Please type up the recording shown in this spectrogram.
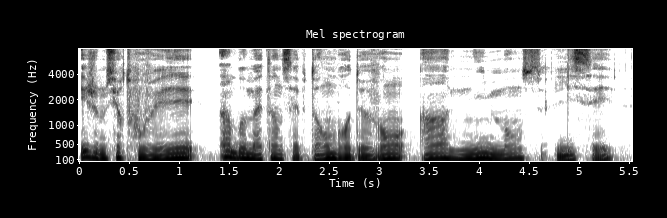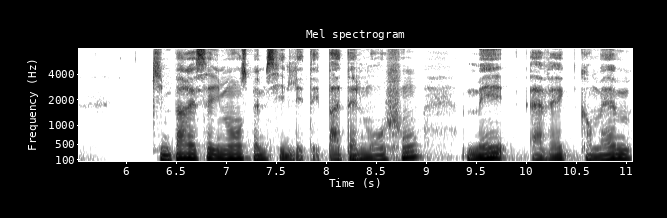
Et je me suis retrouvé un beau matin de septembre devant un immense lycée qui me paraissait immense même s'il n'était pas tellement au fond, mais avec quand même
